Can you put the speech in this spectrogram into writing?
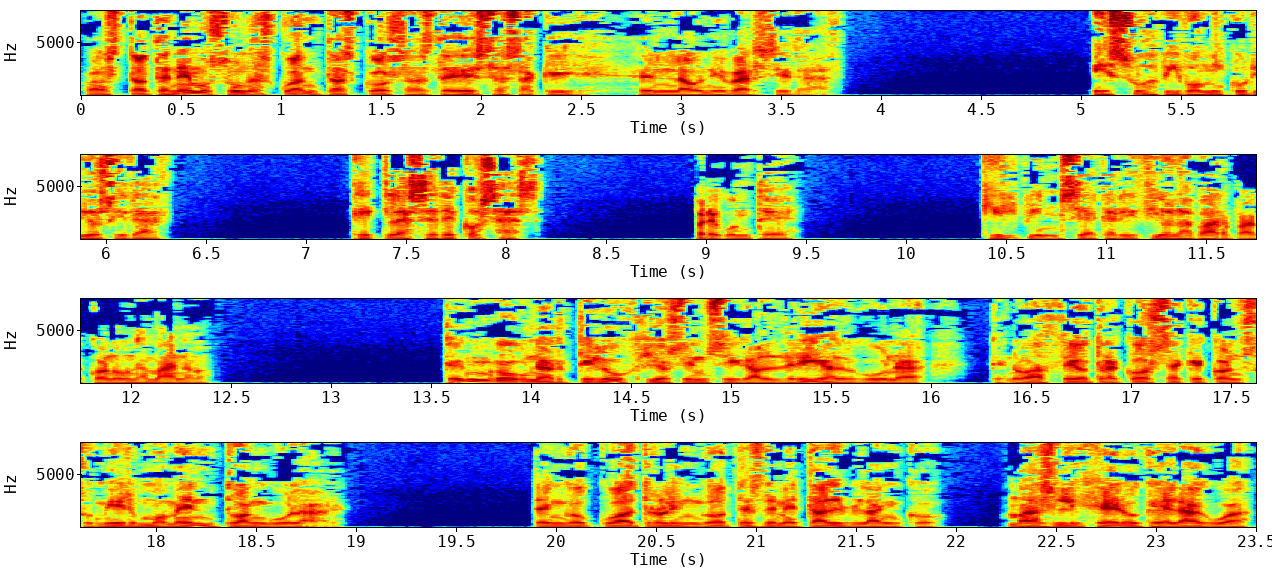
Hasta tenemos unas cuantas cosas de esas aquí, en la universidad. Eso avivó mi curiosidad. ¿Qué clase de cosas? Pregunté. Kilvin se acarició la barba con una mano. Tengo un artilugio sin sigaldría alguna, que no hace otra cosa que consumir momento angular. Tengo cuatro lingotes de metal blanco, más ligero que el agua,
